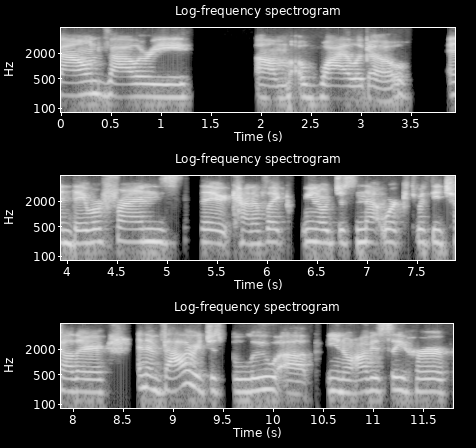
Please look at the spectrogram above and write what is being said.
found Valerie um, a while ago and they were friends. They kind of like, you know, just networked with each other. And then Valerie just blew up. You know, obviously her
